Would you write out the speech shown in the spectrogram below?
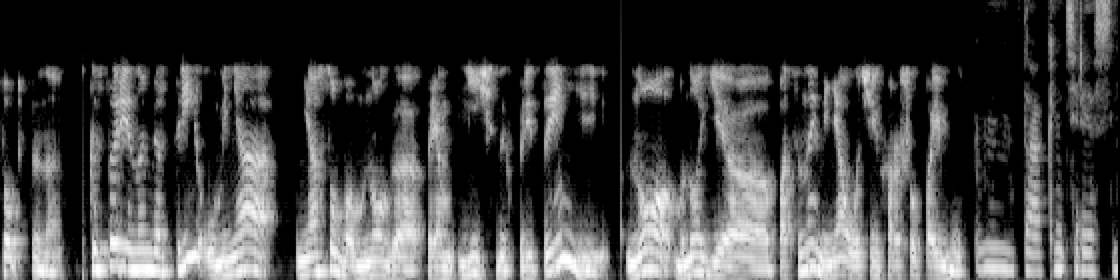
Собственно, к истории номер три у меня не особо много прям личных претензий, но многие э, пацаны меня очень хорошо поймут. М, Так, интересно.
